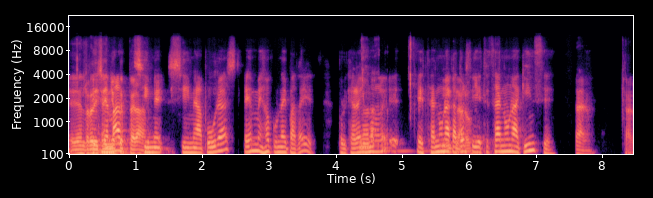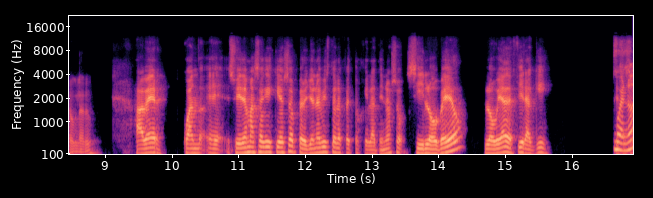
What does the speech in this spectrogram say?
Es el Es que rediseño que esperaba. si, me, si me apuras, es mejor que un iPad Air. Porque ahora No, mismo no, no. eh, está en una Sí, claro. 14 y este está en una 15. Claro. Claro, claro. A ver, cuando eh, soy demasiado quisquilloso, pero yo no he visto el efecto gelatinoso. Si lo veo, lo voy a decir aquí. Bueno,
